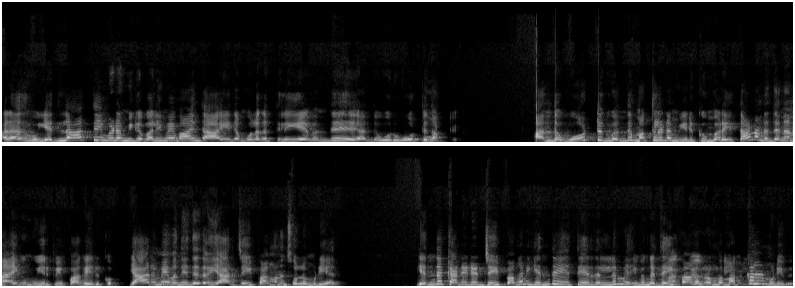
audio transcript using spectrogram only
அதாவது எல்லாத்தையும் விட மிக வலிமை வாய்ந்த ஆயுதம் உலகத்திலேயே வந்து அந்த ஒரு ஓட்டு தான். அந்த ஓட்டுக்கு வந்து மக்களிடம் இருக்கும் வரைத்தான் அந்த ஜனநாயகம் உயிர்ப்பிப்பாக இருக்கும். யாருமே வந்து இந்த தடவை யார் ஜெயிப்பாங்கன்னு சொல்ல முடியாது. எந்த கேண்டிடேட் ஜெயிப்பாங்கன்னு எந்த தேர்தலிலும் இவங்க ஜெயிப்பாங்கன்னு ரொம்ப. மக்கள் முடிவு.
